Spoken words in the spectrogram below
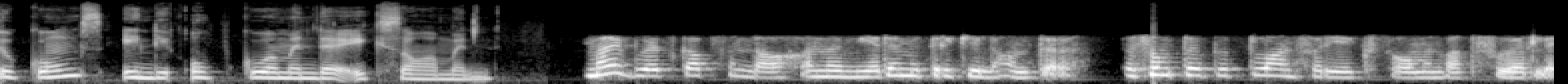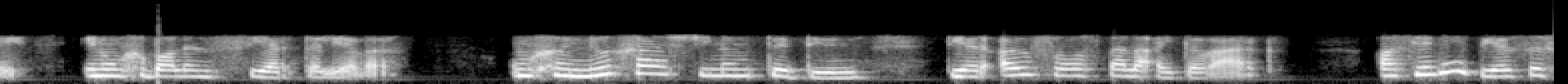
toekoms en die opkomende eksamen? My boodskap vandag aan my medematrikulante is om te beplan vir die eksamen wat voorlê en om gebalanseerd te lewe. Om genoeg hersiening te doen deur ou vraestelle uit te werk. As jy nie besig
